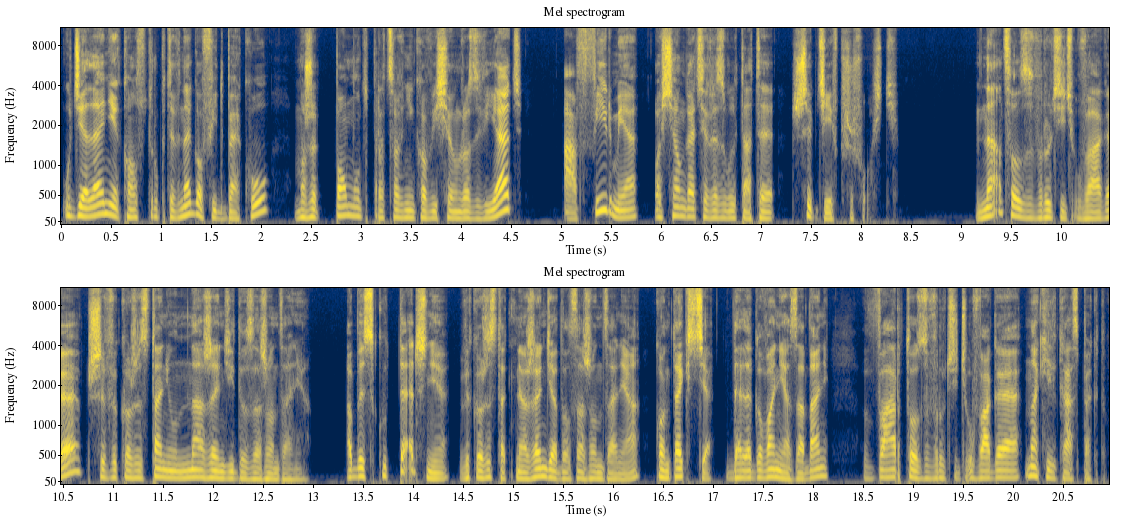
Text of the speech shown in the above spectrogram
Udzielenie konstruktywnego feedbacku może pomóc pracownikowi się rozwijać, a w firmie osiągać rezultaty szybciej w przyszłości. Na co zwrócić uwagę przy wykorzystaniu narzędzi do zarządzania? Aby skutecznie wykorzystać narzędzia do zarządzania w kontekście delegowania zadań, warto zwrócić uwagę na kilka aspektów.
